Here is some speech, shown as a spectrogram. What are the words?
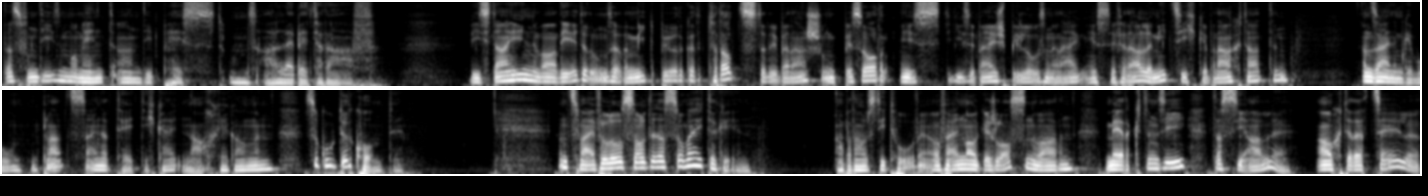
dass von diesem Moment an die Pest uns alle betraf. Bis dahin war jeder unserer Mitbürger trotz der Überraschung und Besorgnis, die diese beispiellosen Ereignisse für alle mit sich gebracht hatten, an seinem gewohnten Platz seiner Tätigkeit nachgegangen, so gut er konnte. Und zweifellos sollte das so weitergehen. Aber als die Tore auf einmal geschlossen waren, merkten sie, dass sie alle, auch der Erzähler,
